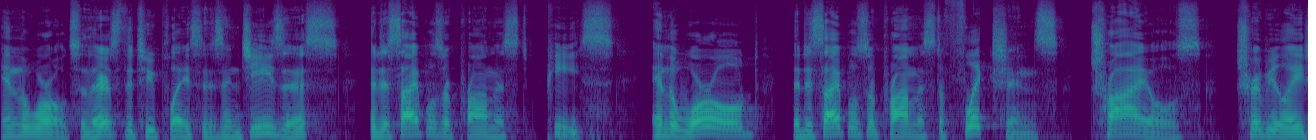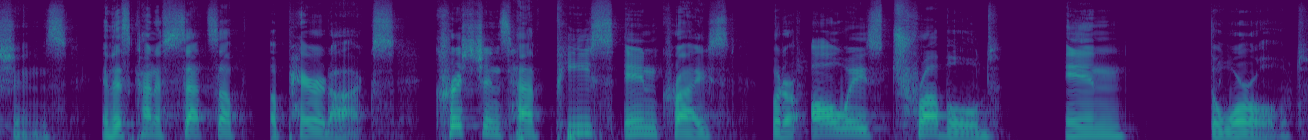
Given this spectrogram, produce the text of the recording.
in the world. So there's the two places. In Jesus, the disciples are promised peace. In the world, the disciples are promised afflictions, trials, tribulations. And this kind of sets up a paradox. Christians have peace in Christ, but are always troubled in the world.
